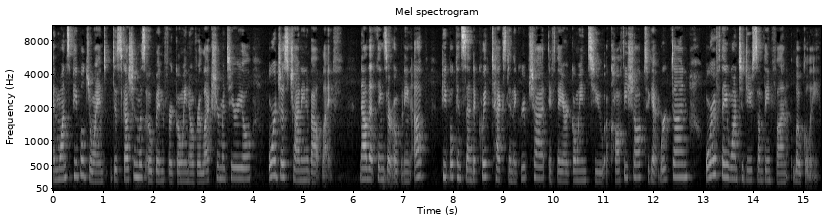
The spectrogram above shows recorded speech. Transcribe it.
and once people joined, discussion was open for going over lecture material or just chatting about life. Now that things are opening up, people can send a quick text in the group chat if they are going to a coffee shop to get work done or if they want to do something fun locally.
